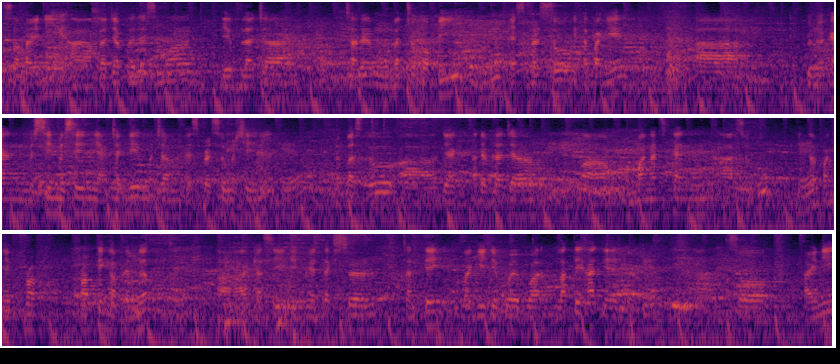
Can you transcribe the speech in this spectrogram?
So hari ini uh, pelajar-pelajar semua dia belajar cara membacok kopi, espresso kita panggil. Uh, gunakan mesin-mesin yang canggih macam espresso machine ni. Lepas tu uh, dia ada belajar uh, memanaskan uh, suhu. Kita panggil froth, frothing of the milk. Uh, kasih dia punya tekstur cantik bagi dia boleh buat latte art dia juga. Uh, so hari ini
